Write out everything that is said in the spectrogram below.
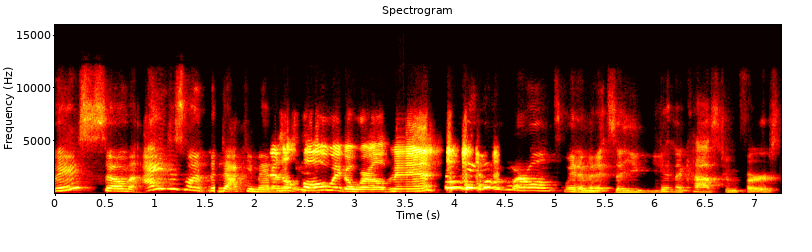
there's so much. I just want the documentary. There's a whole Wiggle world, man. whole world. Wait a minute. So you, you get in the costume first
